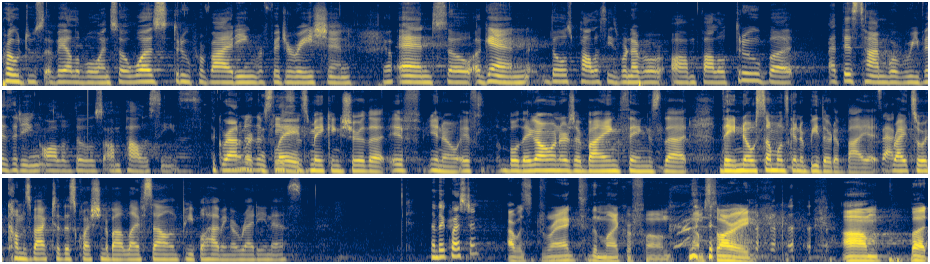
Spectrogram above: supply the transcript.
produce available. And so it was through providing refrigeration. Yep. And so again, those policies were never um, followed through, but at this time, we're revisiting all of those um, policies. The groundwork is laid. Is making sure that if you know if bodega owners are buying things that they know someone's going to be there to buy it, exactly. right? So it comes back to this question about lifestyle and people having a readiness. Another question? I was dragged to the microphone. I'm sorry. um, but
